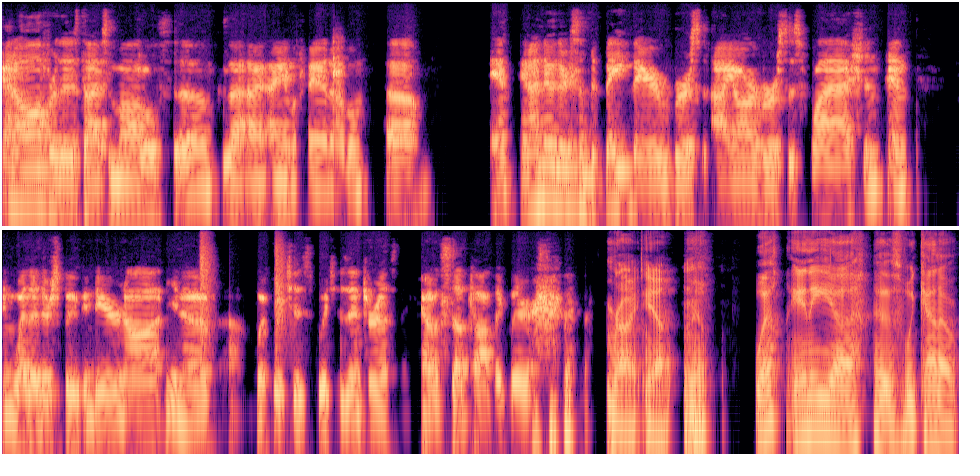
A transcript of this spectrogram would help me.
kind of offer those types of models because um, I, I, am a fan of them. Um, and and I know there's some debate there versus IR versus flash, and and and whether they're spooking deer or not, you know, uh, which is which is interesting. Kind of a subtopic there. right. Yeah. Yeah. Well, any uh, as we kind of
